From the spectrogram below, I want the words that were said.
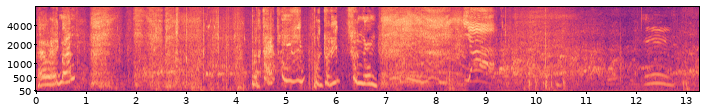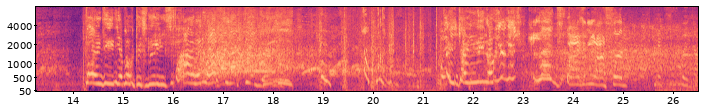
Herr Wegmann? Betätigen Sie bitte die Zündung. Ja! Wollen Sie ihn hier wirklich links fahren lassen? Ich kann ihn doch hier nicht links fahren lassen. Jetzt Ruhe da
